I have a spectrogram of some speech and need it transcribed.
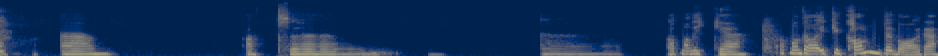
eh, at eh, at man, ikke, at man da ikke kan bevare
